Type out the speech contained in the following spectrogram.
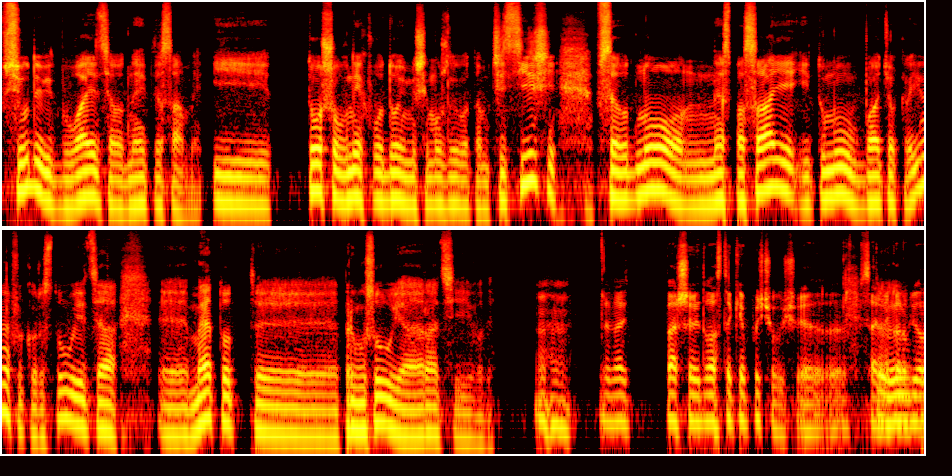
всюди відбувається одне й те саме. І то, що в них водойміші, можливо, там чистіші, все одно не спасає, і тому в багатьох країнах використовується е, метод е, примусової аерації води. Угу. Перше від вас таке почув, що е, спеціальний Е,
